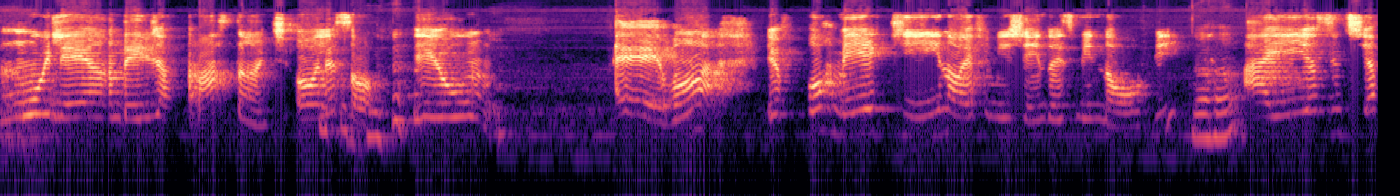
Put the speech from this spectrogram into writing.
Mulher, andei já bastante. Olha só, eu. É, vamos lá. Eu formei aqui na UFMG em 2009. Aham. Aí eu sentia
